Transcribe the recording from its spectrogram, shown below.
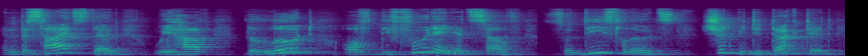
And besides that, we have the load of the footing itself. So these loads should be deducted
